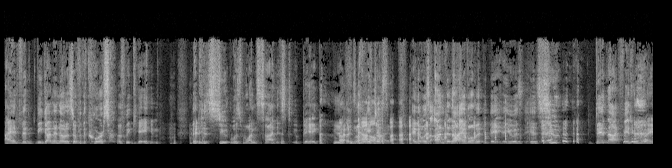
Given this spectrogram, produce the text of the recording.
I had been begun to notice over the course of the game that his suit was one size too big. Yes. It's like it just- and it was undeniable that it was his suit did not fit him right.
